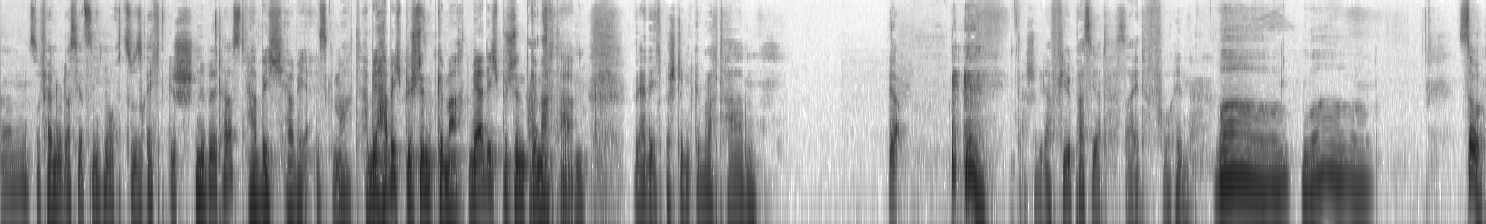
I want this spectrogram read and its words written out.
ähm, sofern du das jetzt nicht noch zurecht geschnibbelt hast. Habe ich, habe ich alles gemacht. Habe hab ich bestimmt gemacht. Werde ich bestimmt gemacht haben. Werde ich bestimmt gemacht haben. Ja. da ist schon wieder viel passiert seit vorhin. Wow, wow. So,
